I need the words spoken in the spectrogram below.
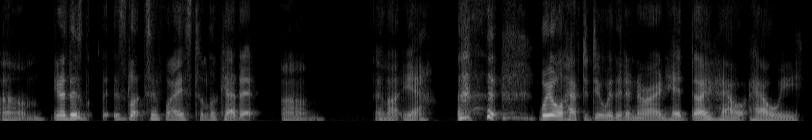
um, you know, there's there's lots of ways to look at it. Um, and I, yeah, we all have to deal with it in our own head, though. How how we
